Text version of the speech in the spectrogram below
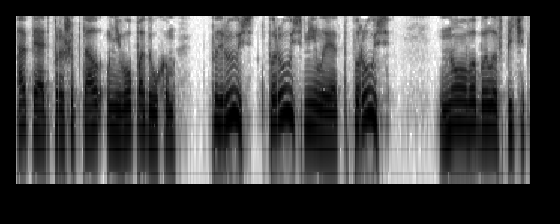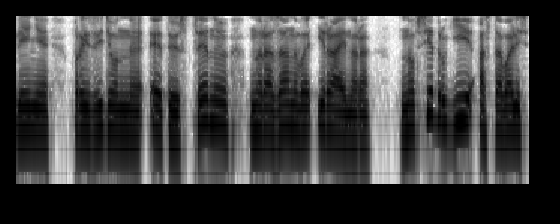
опять прошептал у него по духам «Прусь, прусь, милая, прусь». Ново было впечатление – произведенная эту сцену на Розанова и Райнера, но все другие оставались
